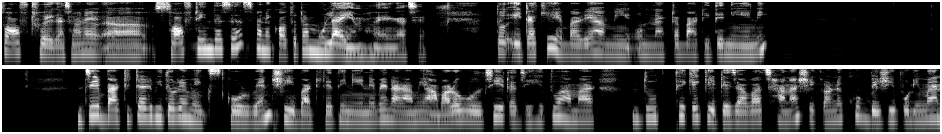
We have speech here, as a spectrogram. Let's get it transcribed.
সফট হয়ে গেছে মানে সফট ইন দ্য সেন্স মানে কতটা মুলায়েম হয়ে গেছে। তো এটাকে এবারে আমি অন্য একটা বাটিতে নিয়ে নিই। যে বাটিটার ভিতরে মিক্স করবেন, সেই বাটিটাতে নিয়ে নেবেন। আর আমি আবারও বলছি, এটা যেহেতু আমার দুধ থেকে কেটে যাওয়া ছানা, সে কারণে খুব বেশি পরিমাণ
